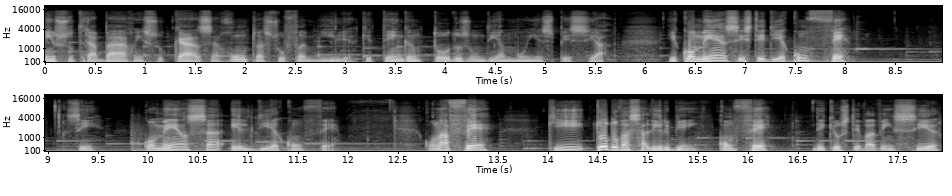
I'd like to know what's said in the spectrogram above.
em seu trabalho, em sua casa, junto à sua família. Que tenham todos um dia muito especial e comece este dia com fé. Sim, começa o dia com fé. Com a fé que tudo vai sair bem, com fé de que você vai vencer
